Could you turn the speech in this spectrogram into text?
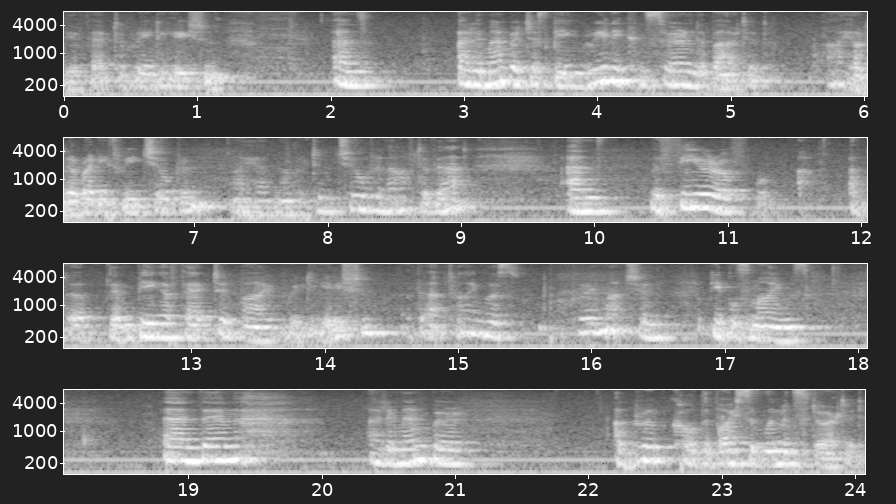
the effect of radiation. And I remember just being really concerned about it. I had already three children. I had another two children after that. And the fear of, of them being affected by radiation at that time was very much in people's minds. And then I remember a group called the Voice of Women started,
